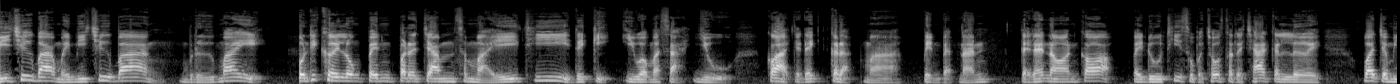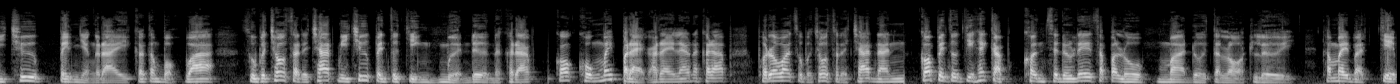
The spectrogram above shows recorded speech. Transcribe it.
มีชื่อบ้างไม่มีชื่อบ้าง หรือไม่ คนที่เคยลงเป็นประจำสมัยที่เดกิอิวามาสะอยู่ ก็อาจจะได้กลับมาเป็นแบบนั้น แต่แน่นอนก็ ไปดูที่สุปโชคสารชาติกันเลย ว่าจะมีชื่อเป็นอย่างไร ก็ต้องบอกว่าสุปโชคสารชาติมีชื่อเป็นตัวจริงเหมือนเดิมนะครับ ก็คงไม่แปลกอะไรแล้วนะครับ เพราะว่าสุปโชคสารชาตินั้น ก็เป็นตัวจริงให้กับคอนเซโดเรซัปโปโรมาโดยตลอดเลยทำไมบาดเจ็บ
